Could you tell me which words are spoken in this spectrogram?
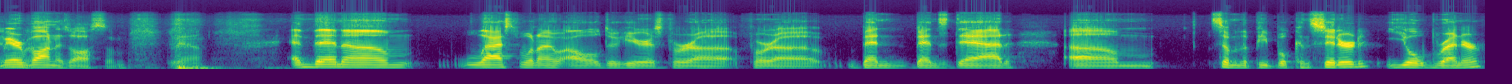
Mayor Vaughn is awesome. yeah. And then um, last one I, I'll do here is for uh for uh Ben Ben's dad. Um, some of the people considered Yul Brynner,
